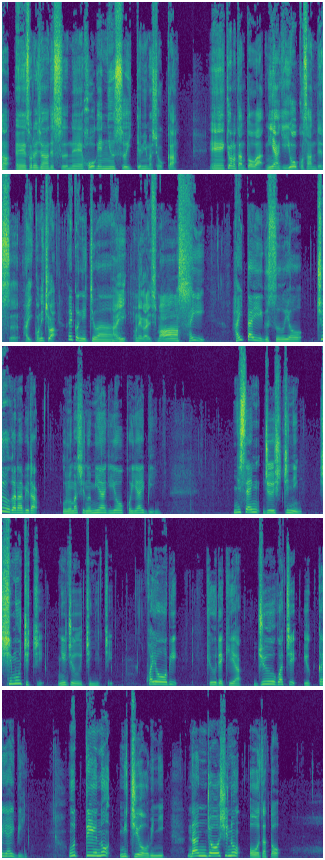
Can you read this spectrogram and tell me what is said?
さあ、えー、それじゃあですね方言ニュースいってみましょうか、えー、今日の担当は宮城陽子さんです。はいこんにちは。はいこんにちは。はいお願いします。はい。ハイタイグスーヨ中がなびらうるま市の宮城陽子やいびん。2017年下父21日火曜日旧暦や10月ゆっかやいびん。ウッディの日曜日に南城市の大里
